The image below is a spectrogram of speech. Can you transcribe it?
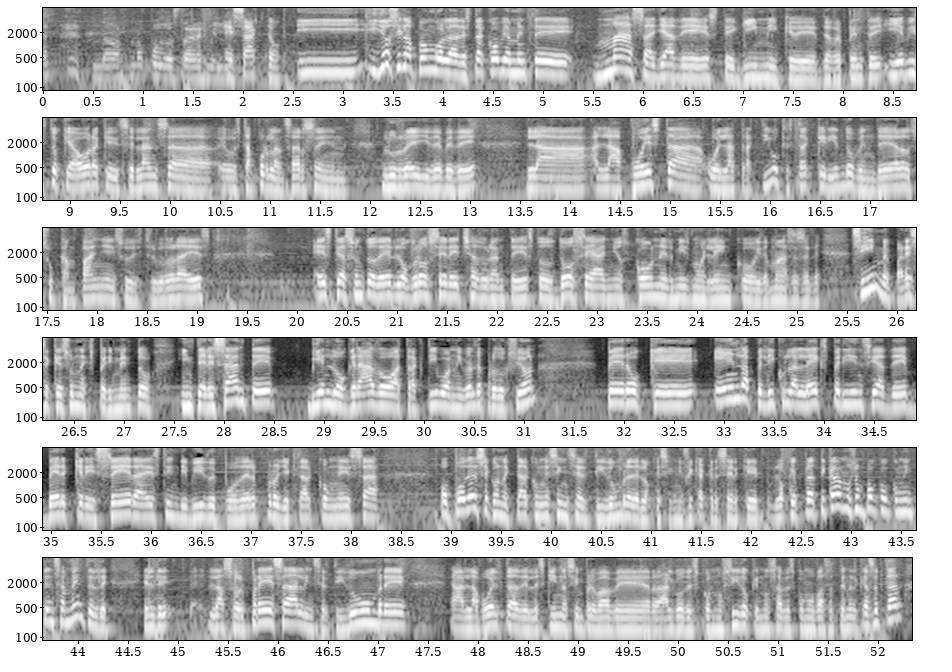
No, no pudo estar en mi lista. Exacto. Y, y yo sí la pongo, la destaco obviamente más allá de este gimmick de, de repente. Y he visto que ahora que se lanza o está por lanzarse en Blu-ray y DVD, la, la apuesta o el atractivo que está queriendo vender su campaña y su distribuidora es este asunto de logró ser hecha durante estos 12 años con el mismo elenco y demás. Sí, me parece que es un experimento interesante, bien logrado, atractivo a nivel de producción, pero que en la película la experiencia de ver crecer a este individuo y poder proyectar con esa o poderse conectar con esa incertidumbre de lo que significa crecer, que lo que platicábamos un poco con intensamente, el de, el de la sorpresa, la incertidumbre, a la vuelta de la esquina siempre va a haber algo desconocido que no sabes cómo vas a tener que aceptar,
